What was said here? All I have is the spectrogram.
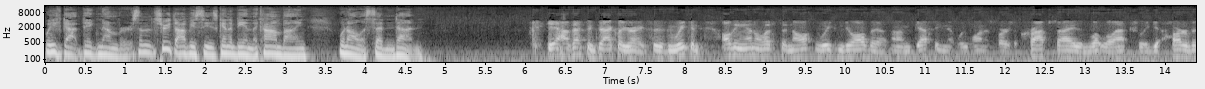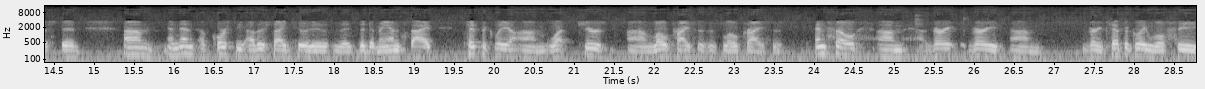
we've got big numbers. And the truth obviously is going to be in the combine when all is said and done. Yeah, that's exactly right, Susan. We can all the analysts and all we can do all the um, guessing that we want as far as the crop size and what will actually get harvested. Um, and then, of course, the other side to it is the, the demand side. Typically, um, what cures um, low prices is low prices, and so um, very, very, um, very typically, we'll see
